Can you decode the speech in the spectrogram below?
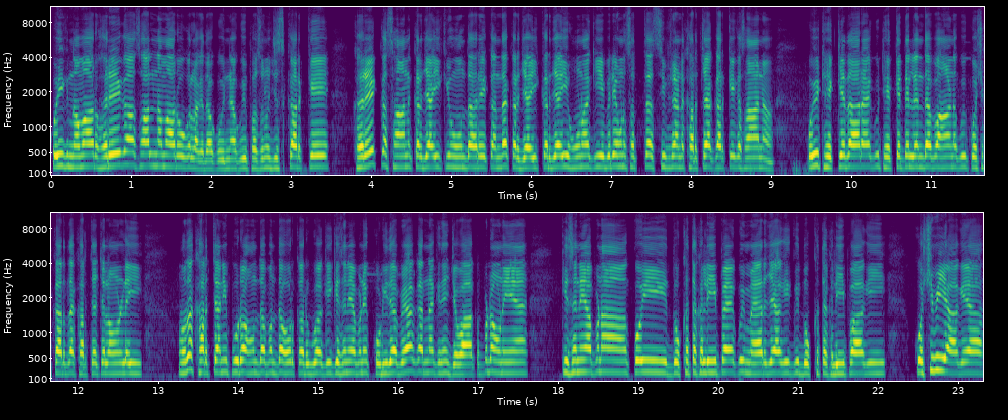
ਕੋਈ ਨਵਾਂ ਹਰੇਗਾ ਸਾਲ ਨਵਾਂ ਰੋਗ ਲੱਗਦਾ, ਕੋਈ ਨਾ ਕੋਈ ਫਸਲ ਨੂੰ, ਜਿਸ ਕਰਕੇ ਹਰੇਕ ਕਿਸਾਨ ਕਰਜ਼ਾਈ ਕਿਉਂ ਹੁੰਦਾ? ਹਰੇਕ ਕਹਿੰਦਾ ਕਰਜ਼ਾਈ ਕਰਜ਼ਾਈ ਹੋਣਾ ਕੀ ਹੈ ਵੀਰੇ? ਹੁਣ 70 80% ਖਰਚਾ ਕਰਕੇ ਕਿਸਾਨ ਕੋਈ ਠੇਕੇਦਾਰ ਹੈ, ਕੋਈ ਠੇਕੇ ਤੇ ਲੈਂਦਾ ਵਾਹਨ, ਕੋਈ ਕੁਛ ਕਰਦਾ ਖਰਚਾ ਚਲਾਉਣ ਲਈ ਉਹਦਾ ਖਰਚਾ ਨਹੀਂ ਪੂਰਾ ਹੁੰਦਾ, ਬੰਦਾ ਹੋਰ ਕਰੂਗਾ ਕਿ? ਕਿਸੇ ਨੇ ਆਪਣੇ ਕੁੜੀ ਦਾ ਵਿਆਹ ਕਰਨਾ, ਕਿਸੇ ਨੇ ਜਵਾਕ ਪੜਾਉਣੇ ਆ, ਕਿਸੇ ਨੇ ਆਪਣਾ ਕੋਈ ਦੁੱਖ ਤਕਲੀਫ ਹੈ, ਕੋਈ ਮੈਰਿਜ ਆ ਗਈ, ਕੋਈ ਦੁੱਖ ਤਕਲੀਫ ਆ ਗਈ ਕੁਝ ਵੀ ਆ ਗਿਆ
